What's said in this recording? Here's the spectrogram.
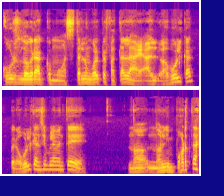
Kurz logra como hacerle un golpe fatal a, Vulcan, pero Vulcan simplemente no, no le importa.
